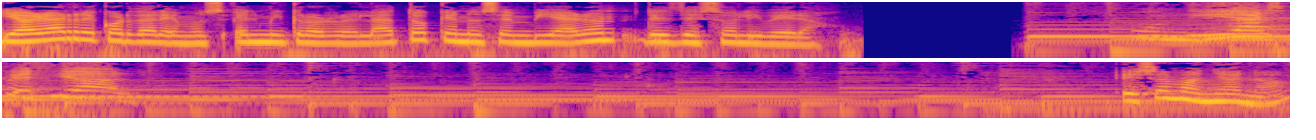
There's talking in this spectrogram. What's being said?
Y ahora recordaremos el microrelato que nos enviaron desde Solivera. Un día especial. Esa mañana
